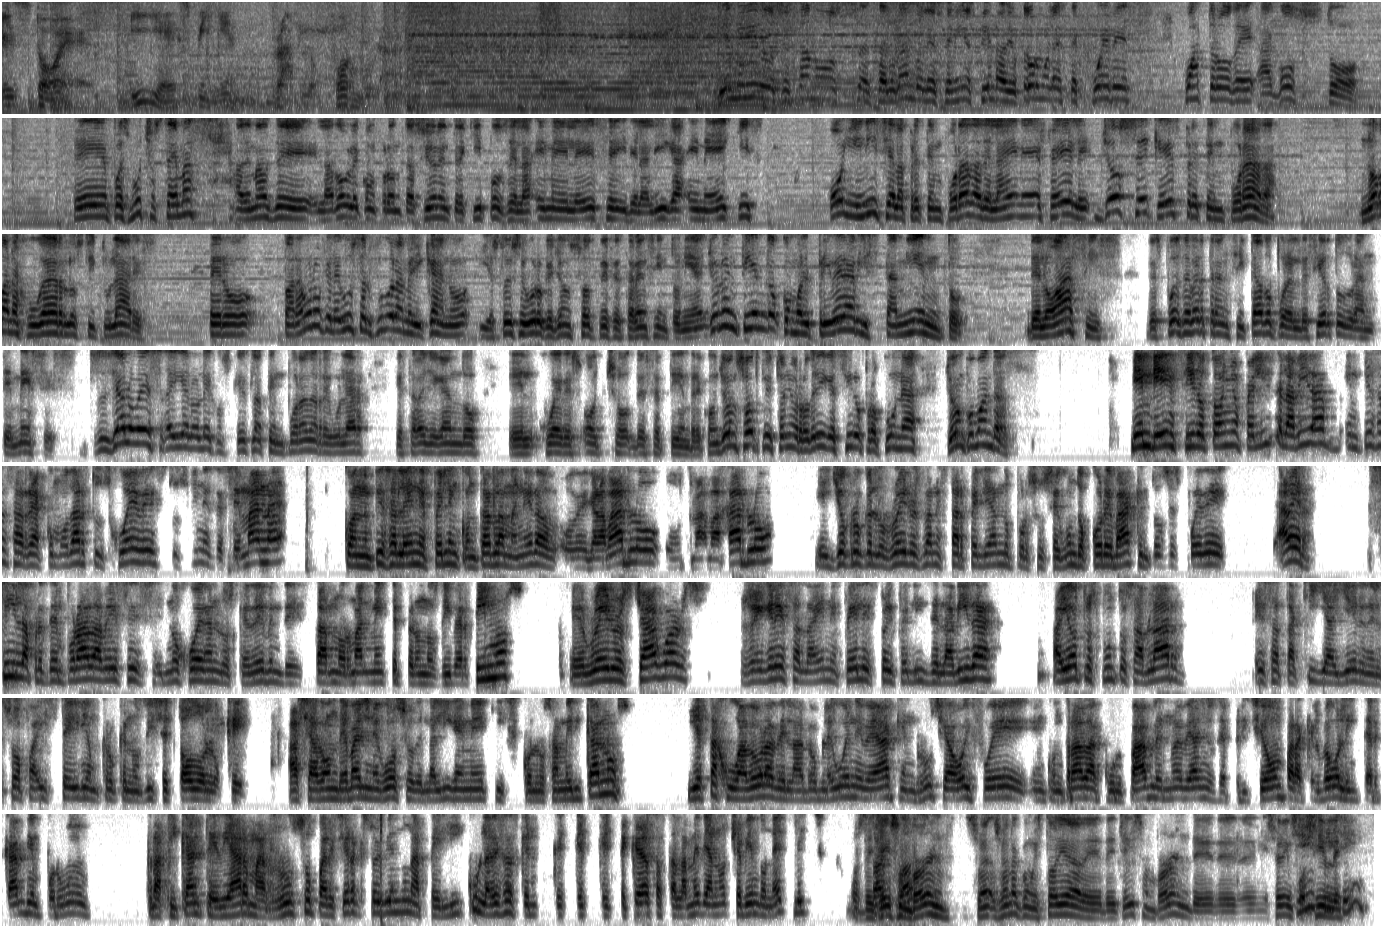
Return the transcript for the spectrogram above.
Esto es ESPN Radio Fórmula. Bienvenidos, estamos eh, saludándoles en ESPN Radio Fórmula este jueves 4 de agosto. Eh, pues muchos temas, además de la doble confrontación entre equipos de la MLS y de la Liga MX. Hoy inicia la pretemporada de la NFL. Yo sé que es pretemporada, no van a jugar los titulares, pero para uno que le gusta el fútbol americano, y estoy seguro que John Sutcliffe estará en sintonía, yo lo entiendo como el primer avistamiento del oasis después de haber transitado por el desierto durante meses. Entonces ya lo ves ahí a lo lejos, que es la temporada regular que estará llegando el jueves 8 de septiembre. Con John Sutcliffe, Toño Rodríguez, Ciro Procuna. John, ¿cómo andas? Bien, bien, Ciro Toño, feliz de la vida. Empiezas a reacomodar tus jueves, tus fines de semana. Cuando empieza la NFL, encontrar la manera o de grabarlo o trabajarlo. Yo creo que los Raiders van a estar peleando por su segundo coreback, entonces puede. A ver, sí, la pretemporada a veces no juegan los que deben de estar normalmente, pero nos divertimos. Eh, Raiders Jaguars, regresa a la NFL, estoy feliz de la vida. Hay otros puntos a hablar esa taquilla ayer en el SoFi Stadium creo que nos dice todo lo que hacia dónde va el negocio de la Liga MX con los americanos. Y esta jugadora de la WNBA que en Rusia hoy fue encontrada culpable en nueve años de prisión para que luego le intercambien por un traficante de armas ruso. Pareciera que estoy viendo una película de esas que, te quedas hasta la medianoche viendo Netflix. De Jason Byrne. Suena, como historia de, Jason Byrne, de, de, Misión Imposible. sí, sí.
